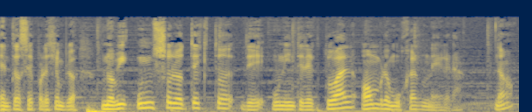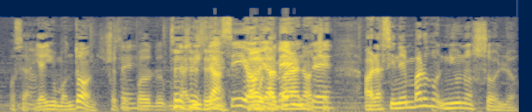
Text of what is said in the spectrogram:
Entonces, por ejemplo, no vi un solo texto de un intelectual, hombre o mujer negra. ¿no? O sea, y hay un montón. Yo te puedo sí, sí, sí, obviamente. Ahora, sin embargo, ni uno solo.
